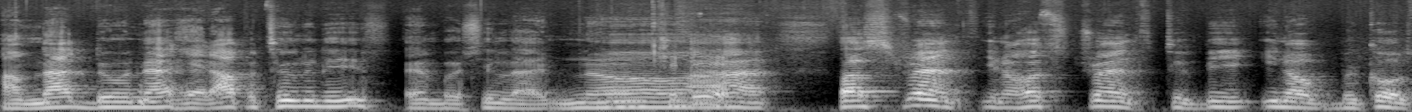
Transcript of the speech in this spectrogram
I'm not doing that. Had opportunities, and but she like no. I- her strength, you know, her strength to be, you know, because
